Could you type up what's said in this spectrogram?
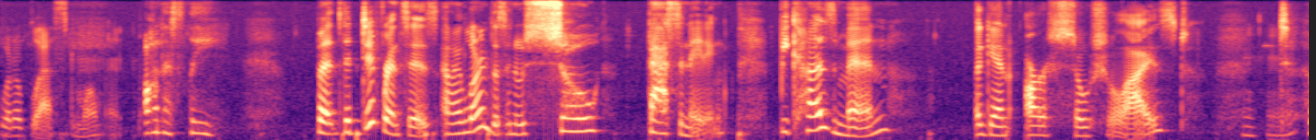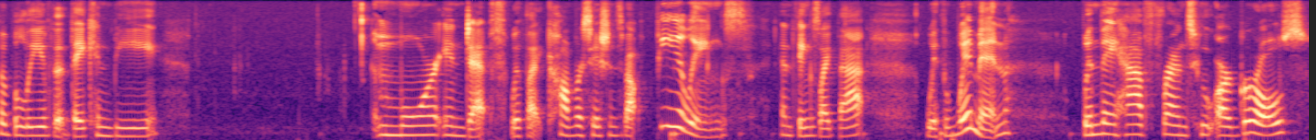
What a blessed moment. honestly. But the difference is, and I learned this and it was so fascinating because men, again, are socialized mm-hmm. to believe that they can be more in depth with like conversations about feelings and things like that. With women, when they have friends who are girls,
